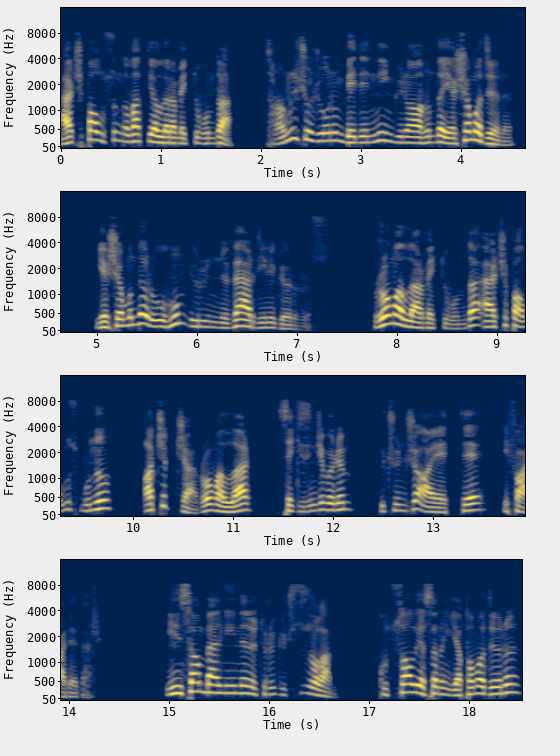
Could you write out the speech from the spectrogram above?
Elçi Paulus'un Galatyalılara mektubunda Tanrı çocuğunun bedeninin günahında yaşamadığını, yaşamında ruhun ürününü verdiğini görürüz. Romalılar mektubunda Elçi Paulus bunu açıkça Romalılar 8. bölüm 3. ayette ifade eder. İnsan benliğinden ötürü güçsüz olan kutsal yasanın yapamadığını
